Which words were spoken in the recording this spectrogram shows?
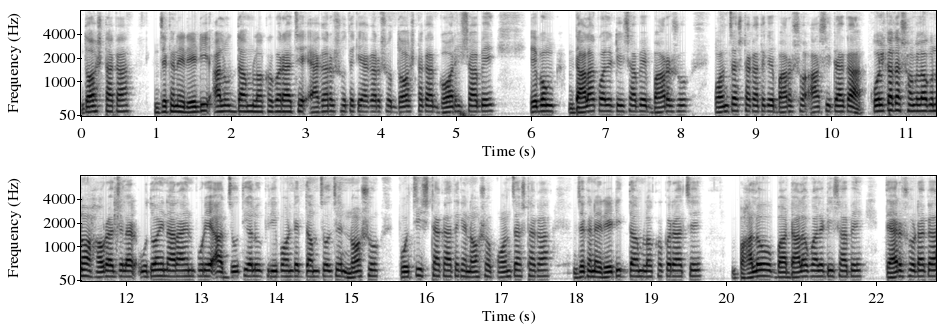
দশ টাকা, যেখানে রেডি আলুর দাম লক্ষ্য করা আছে এগারোশো থেকে এগারোশো দশ টাকা গড় হিসাবে। এবং ডালা কোয়ালিটি হিসাবে বারোশো পঞ্চাশ টাকা থেকে বারোশো আশি টাকা। কলকাতা সংলগ্ন হাওড়া জেলার উদয়নারায়ণপুরে আজ জ্যোতি আলু ফ্রি বন্ডের দাম চলছে নশো পঁচিশ টাকা থেকে নশো পঞ্চাশ টাকা, যেখানে রেডির দাম লক্ষ্য করা আছে। ভালো বা ডালা কোয়ালিটি হিসাবে তেরোশো টাকা।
